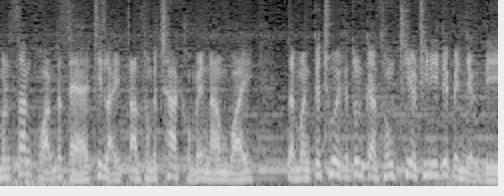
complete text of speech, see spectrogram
มันสร้างขวางกระแสที่ไหลตามธรรมชาติของแม่น้ำไว้ แต่มันก็ช่วยกระตุ้นการท่องเที่ยวที่นี่ได้เป็นอย่างดี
